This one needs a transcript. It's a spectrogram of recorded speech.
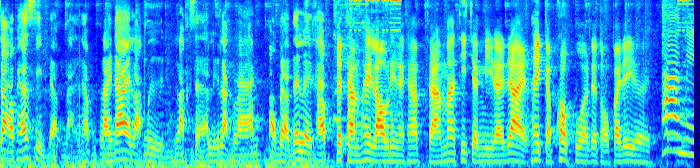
จะเอาแพสซีฟแบบไหนครับรายได้หลักหมื่น หลักแสนหรือหลักล้านออกแบบได้เลยครับจะทำให้เราเนี่ยนะครับสามารถที่จะมีรายได้ให้กับครอบครัวต่อไปได้เลย ถ้ามี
